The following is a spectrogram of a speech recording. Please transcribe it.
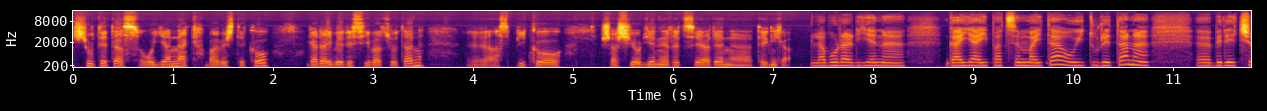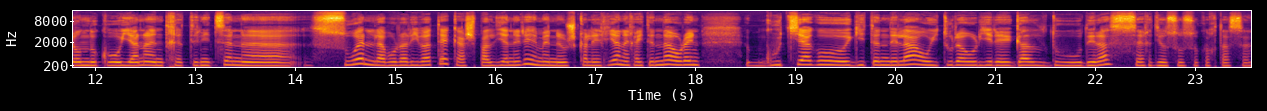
sutetaz oianak babesteko, garai berezi batzuetan, e, azpiko sasi horien erretzearen e, teknika. Laborarien gaia aipatzen baita, ohituretan bere etxe ondoko oiana entretenitzen zuen laborari batek, aspaldian ere, hemen Euskal Herrian, erraiten da, orain gutiago egiten dela, ohitura hori ere galdu deraz, zer diozu zukortaz?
